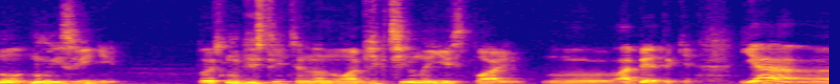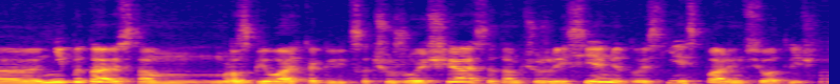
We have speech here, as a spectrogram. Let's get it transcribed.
ну, ну, извини. То есть, ну, действительно, ну, объективно есть парень. Э, опять-таки, я э, не пытаюсь там разбивать, как говорится, чужое счастье, там, чужие семьи, то есть, есть парень, все отлично.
